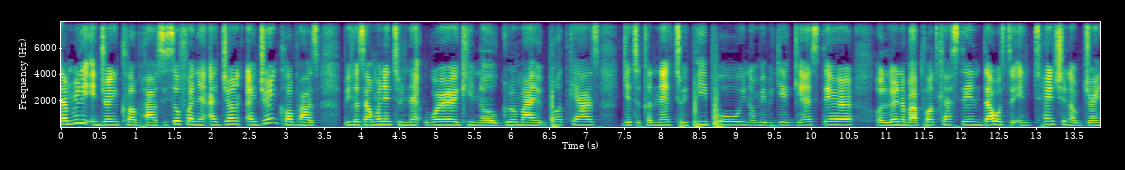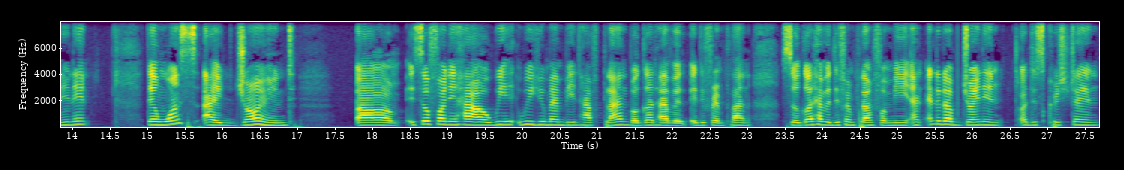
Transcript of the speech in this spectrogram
I'm really enjoying Clubhouse. It's so funny. I joined I joined Clubhouse because I wanted to network, you know, grow my podcast, get to connect with people, you know, maybe get guests there or learn about podcasting. That was the intention of joining it. Then once I joined, um it's so funny how we we human beings have plan but god have a, a different plan so god have a different plan for me and ended up joining all this christian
